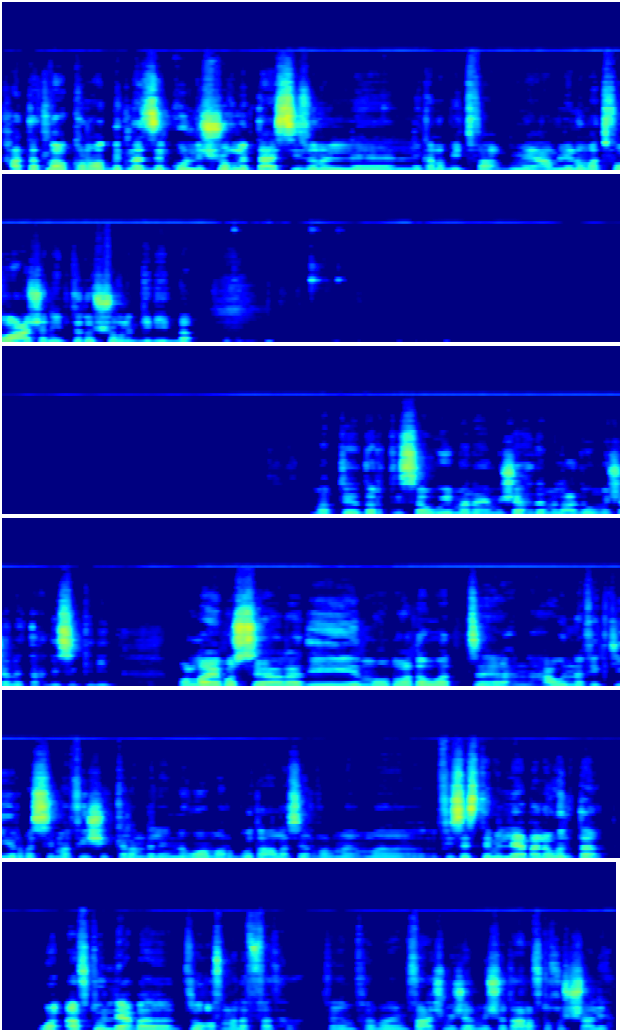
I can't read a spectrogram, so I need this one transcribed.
حتى تلاقوا القنوات بتنزل كل الشغل بتاع ال season اللي, كانوا بيدفع عاملينه مدفوع عشان يبتدوا الشغل الجديد بقى. ما بتقدر تسوي منع مشاهدة من العدو عشان التحديث الجديد. والله بص يا لا دي الموضوع دوت إحنا حاولنا فيه كتير بس ما فيش الكلام ده لأن هو مربوط على server ما, ما في system اللعبة. لو انت وقفته اللعبة تقف ملفاتها فاهم؟ فما ينفعش مش مش هتعرف تخش عليها.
